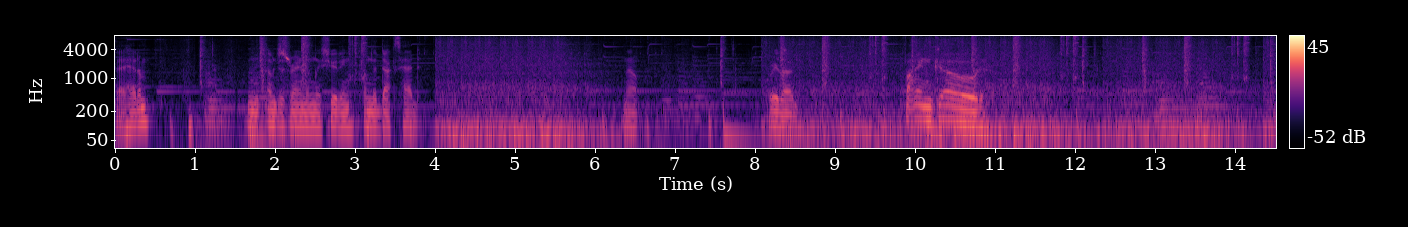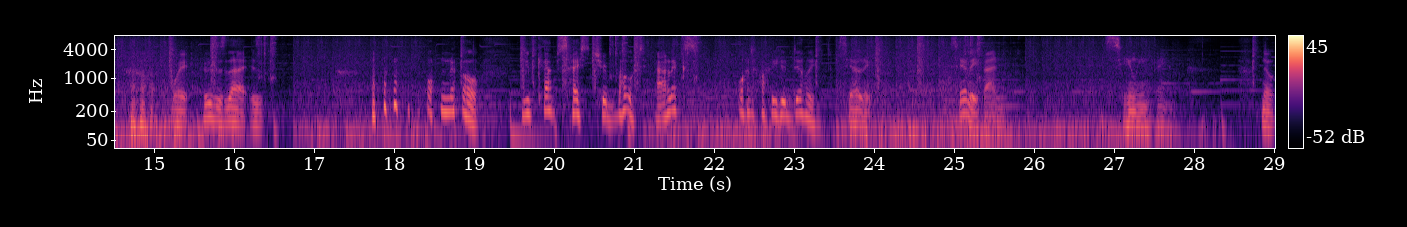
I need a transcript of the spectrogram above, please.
Did I hit him? Mm, I'm just randomly shooting from the duck's head. No. Reload. Fine code. Wait, whose is that? Is Oh no! You've capsized your boat, Alex! What are you doing? Silly. Silly fan. Ceiling fan. No,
